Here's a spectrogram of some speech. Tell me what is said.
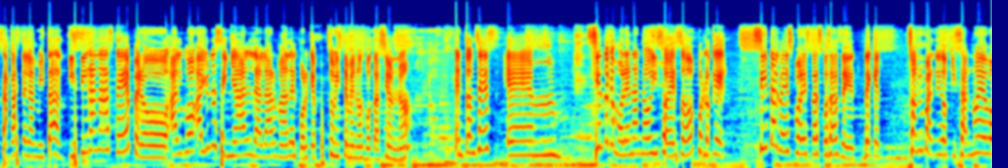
sacaste la mitad y sí ganaste, pero algo, hay una señal de alarma del por qué tuviste menos votación, ¿no? Entonces, em, siento que Morena no hizo eso, por lo que sí tal vez por estas cosas de, que son un partido quizá nuevo,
